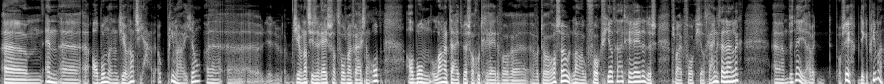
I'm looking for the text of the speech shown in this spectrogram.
Ehm, en Albon en Giovinazzi, ja, ook prima, weet je wel. Giovinazzi zijn race zat volgens mij vrij snel op. Albon lange tijd best wel goed gereden voor, eh voor Toro Rosso. Lang ook Fork Fiat uitgereden, dus volgens mij ook Fork Fiat geëindigd uiteindelijk. Ehm, dus nee, ja, op zich dikke prima.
